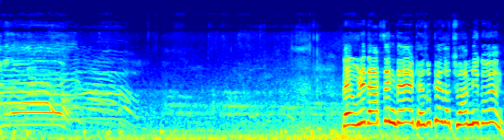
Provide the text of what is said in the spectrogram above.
나가라! 네, 우리 대학생들 계속해서 주한미군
